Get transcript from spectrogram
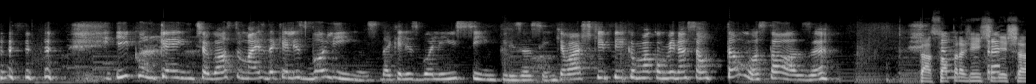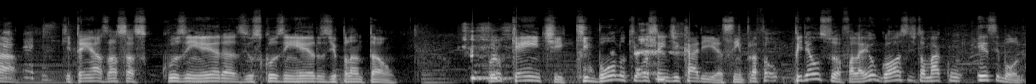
e com quente eu gosto mais daqueles bolinhos, daqueles bolinhos simples, assim, que eu acho que fica uma combinação tão gostosa. Tá, só pra gente pra deixar que tem as nossas cozinheiras e os cozinheiros de plantão pro quente, que bolo que você indicaria, assim, pra opinião sua, fala, eu gosto de tomar com esse bolo.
